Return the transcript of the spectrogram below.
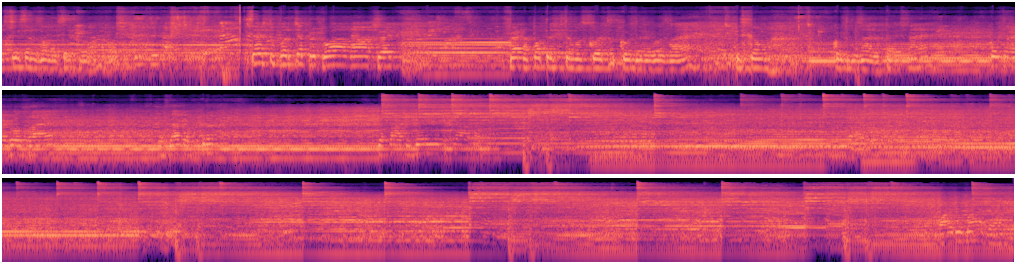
Ще се разваля църква. Следващото парче предполагам няма човек фен на по-тежката музика, който, който не го знае. Искам, който го знае да пее с мене, който не го знае, да бяга в кръг, да прави дори и така. Rádio Vaga.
